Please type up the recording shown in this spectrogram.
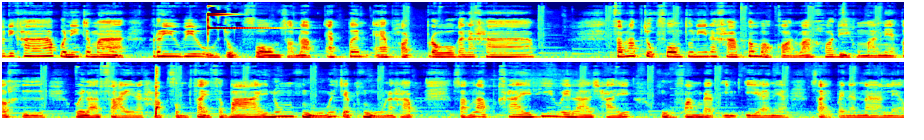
วัสดีครับ วันนี้จะมารีวิวจุกโฟมสำหรับ Apple AirPods Pro กันนะครับสำหรับจุกโฟมตัวนี้นะครับ ต้องบอกก่อนว่าข้อดีของมันเนี่ยก็คือเวลาใส่นะครับสวมใส่สบายนุ่มหูไม่เจ็บหูนะครับสำหรับใครที่เวลาใช้หูฟังแบบอินเอียร์เนี่ยใส่ไปนานๆแล้ว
